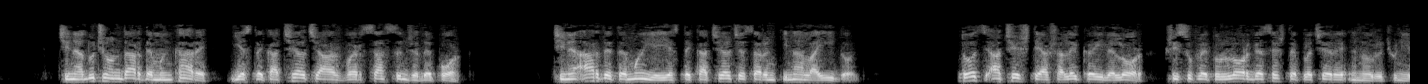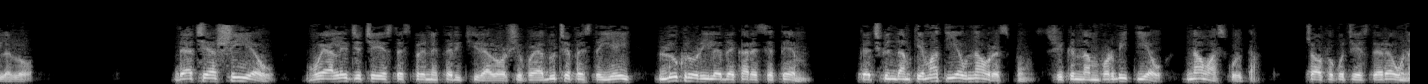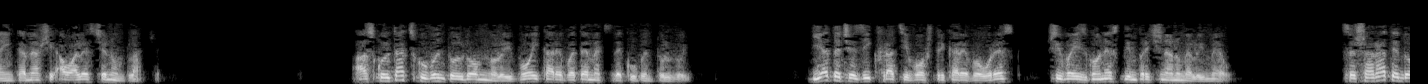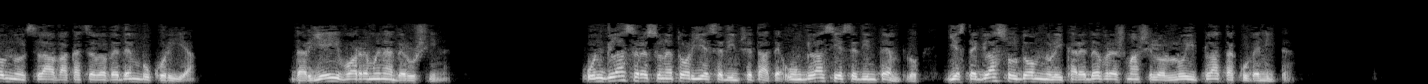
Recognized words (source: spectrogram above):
Cine aduce un dar de mâncare este ca cel ce ar vărsa sânge de porc. Cine arde tămâie este ca cel ce s-ar închina la idol. Toți aceștia își aleg căile lor și sufletul lor găsește plăcere în urăciunile lor. De aceea și eu, voi alege ce este spre nefericirea lor și voi aduce peste ei lucrurile de care se tem, căci când am chemat eu n-au răspuns și când am vorbit eu n-au ascultat și au făcut ce este rău înaintea mea și au ales ce nu-mi place. Ascultați cuvântul Domnului, voi care vă temeți de cuvântul Lui. Iată ce zic frații voștri care vă uresc și vă izgonesc din pricina numelui meu. Să-și arate Domnul slava ca să vă vedem bucuria, dar ei vor rămâne de rușine. Un glas răsunător iese din cetate, un glas iese din templu. Este glasul Domnului care dă vrăjmașilor lui plata cuvenită.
